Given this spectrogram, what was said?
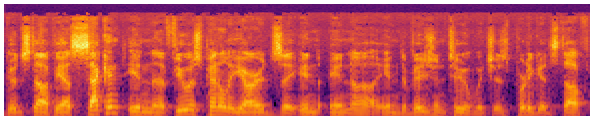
Good stuff. Yes, second in the fewest penalty yards uh, in in uh, in Division Two, which is pretty good stuff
